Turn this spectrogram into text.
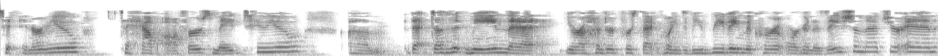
to interview to have offers made to you. Um, that doesn't mean that you're 100% going to be leaving the current organization that you're in.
